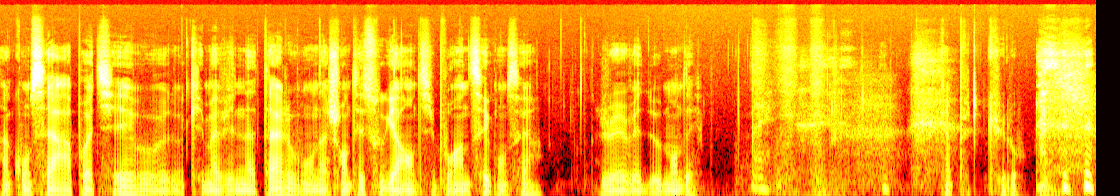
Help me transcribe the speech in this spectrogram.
un concert à Poitiers, où- qui est ma ville natale, où on a chanté sous garantie pour un de ses concerts. Je lui avais demandé. Ouais. Avec un peu de culot.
